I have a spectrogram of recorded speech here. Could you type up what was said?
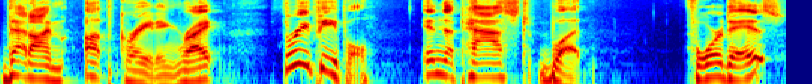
that I'm upgrading." Right? Three people in the past what? Four days?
